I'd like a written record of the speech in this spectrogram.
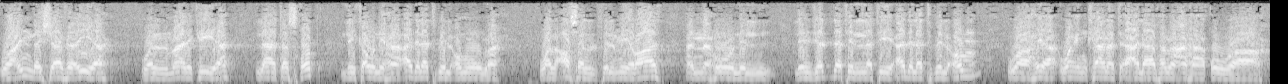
وعند الشافعية والمالكية لا تسقط لكونها أدلت بالأمومة. والأصل في الميراث أنه لل للجدة التي أدلت بالأم وهي وإن كانت أعلى فمعها قوة.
